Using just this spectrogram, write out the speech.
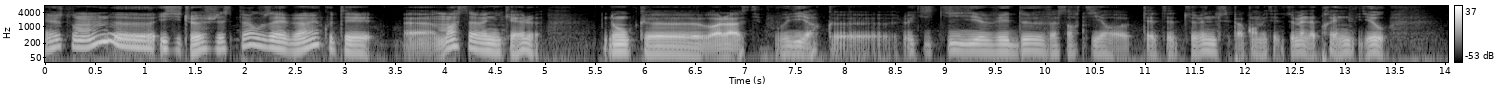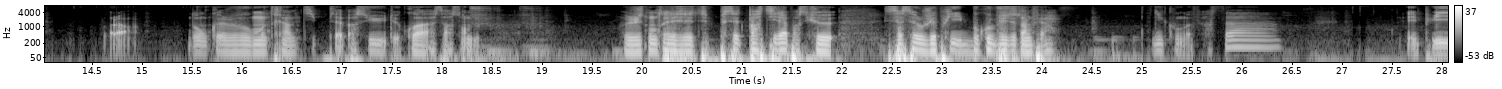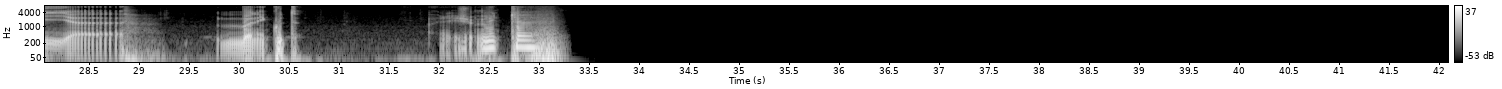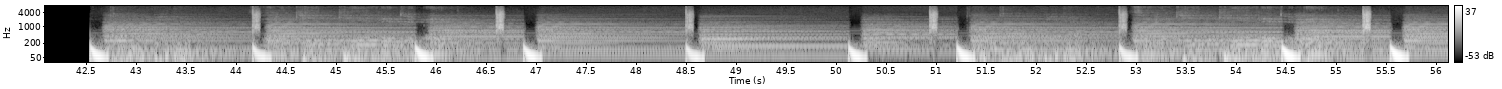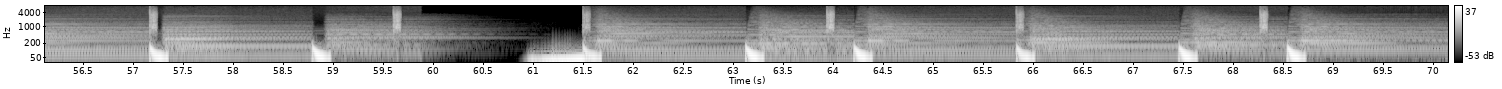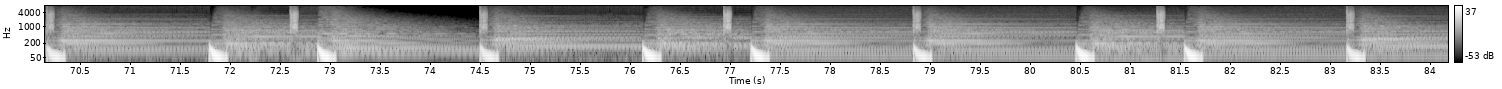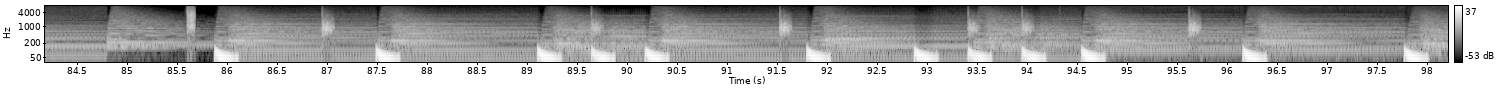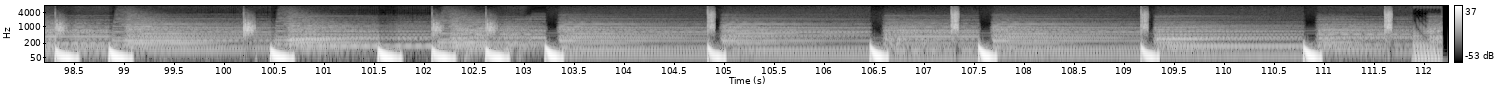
Et tout le monde, euh, ici Josh, j'espère que vous allez bien. Écoutez, euh, moi ça va nickel. Donc euh, voilà, c'est pour vous dire que le Kiki V2 va sortir peut-être cette semaine, je sais pas quand, mais cette semaine après une vidéo. Voilà. Donc je vais vous montrer un petit aperçu de quoi ça ressemble. Je vais juste montrer cette, cette partie là parce que c'est celle où j'ai pris beaucoup plus de temps de faire. Du coup, on va faire ça. Et puis, euh, bonne écoute. Allez, je mute.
